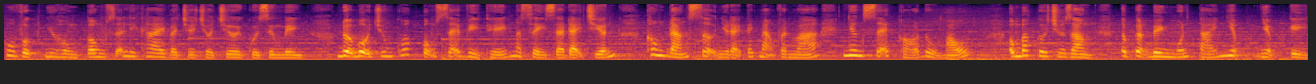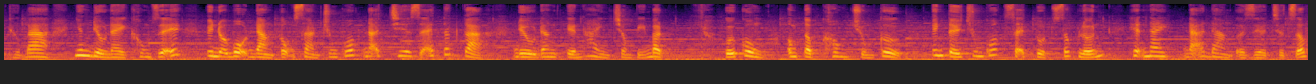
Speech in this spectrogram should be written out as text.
khu vực như Hồng Kông sẽ ly khai và chơi trò chơi của riêng mình, nội bộ Trung Quốc cũng sẽ vì thế mà xảy ra đại chiến, không đáng sợ như đại cách mạng văn hóa nhưng sẽ có đổ máu. Ông Parker cho rằng Tập Cận Bình muốn tái nhiệm nhiệm kỳ thứ ba, nhưng điều này không dễ vì nội bộ Đảng Cộng sản Trung Quốc đã chia rẽ tất cả, đều đang tiến hành trong bí mật. Cuối cùng, ông Tập không trúng cử, kinh tế Trung Quốc sẽ tụt dốc lớn, hiện nay đã đang ở rìa trượt dốc.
